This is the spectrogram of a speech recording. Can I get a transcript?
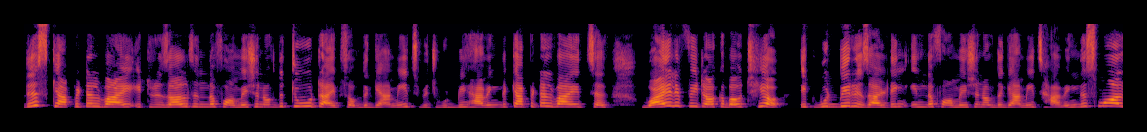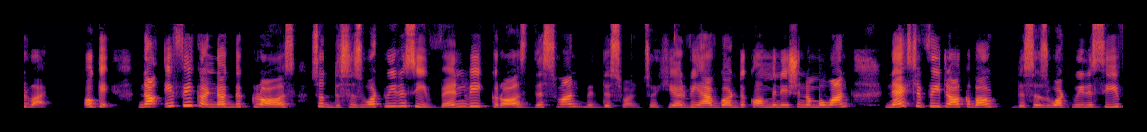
this capital Y, it results in the formation of the two types of the gametes, which would be having the capital Y itself. While if we talk about here, it would be resulting in the formation of the gametes having the small y. Okay, now if we conduct the cross, so this is what we receive when we cross this one with this one. So here we have got the combination number one. Next, if we talk about this is what we receive.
